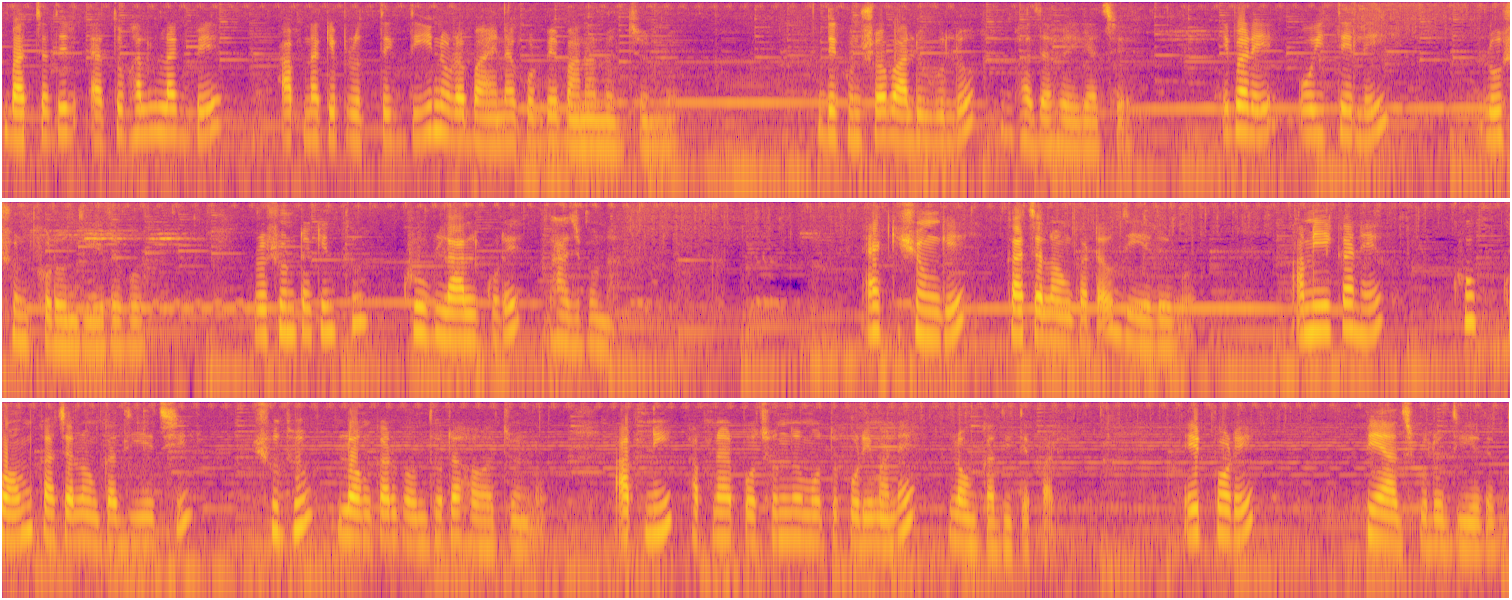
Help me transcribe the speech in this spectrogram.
বাচ্চাদের এত ভালো লাগবে আপনাকে প্রত্যেক দিন ওরা বায়না করবে বানানোর জন্য। দেখুন সব আলুগুলো ভাজা হয়ে গেছে। এবারে ওই তেলেই রসুন ফোড়ন দিয়ে দেব। রসুনটা কিন্তু খুব লাল করে ভাজবো না। একই সঙ্গে কাঁচা লঙ্কাটাও দিয়ে দেব। আমি এখানে খুব কম কাঁচা লঙ্কা দিয়েছি, শুধু লঙ্কার গন্ধটা হওয়ার জন্য। আপনি আপনার পছন্দ মতো পরিমাণে লঙ্কা দিতে পারেন। এরপরে পেঁয়াজগুলো দিয়ে দেব।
